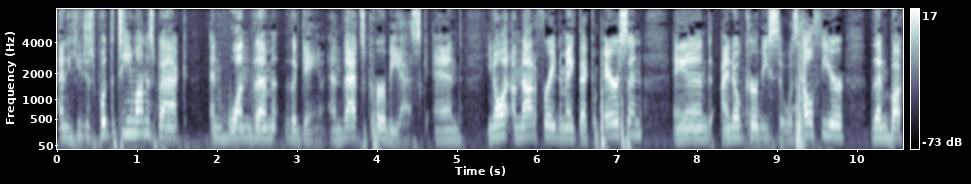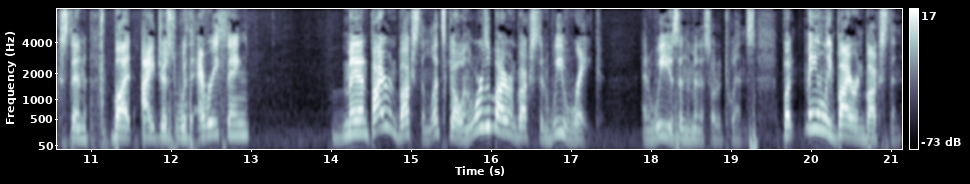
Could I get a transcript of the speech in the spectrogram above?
and he just put the team on his back and won them the game. And that's Kirby esque. And you know what? I'm not afraid to make that comparison. And I know Kirby was healthier than Buxton, but I just, with everything, man, Byron Buxton, let's go. In the words of Byron Buxton, we rake. And we is in the Minnesota Twins. But mainly Byron Buxton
